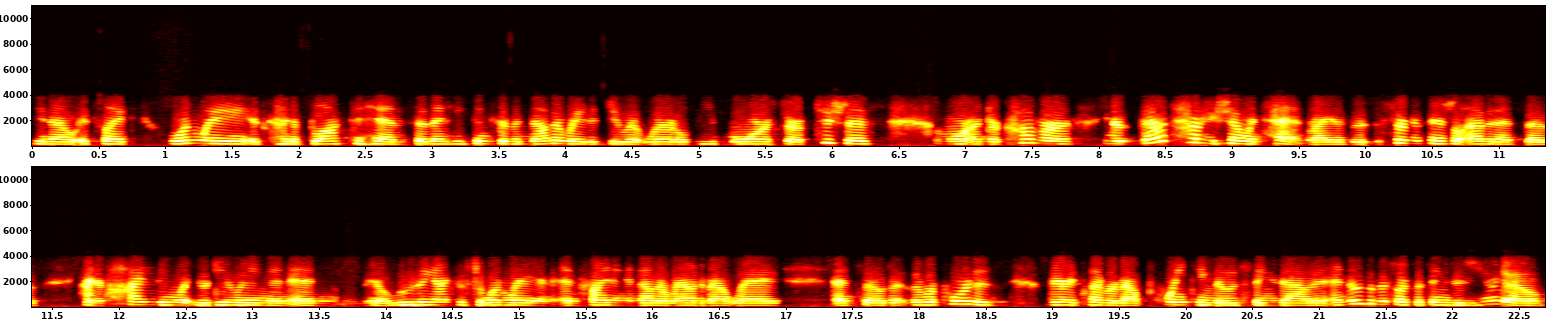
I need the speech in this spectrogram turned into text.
you know, it's like one way is kind of blocked to him, so then he thinks of another way to do it where it'll be more surreptitious, more undercover. You know, that's how you show intent, right? Is the circumstantial evidence of kind of hiding what you're doing and, and you know, losing access to one way and, and finding another roundabout way. And so the, the report is very clever about pointing those things out. And, those are the sorts of things, as you know,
